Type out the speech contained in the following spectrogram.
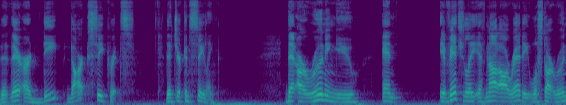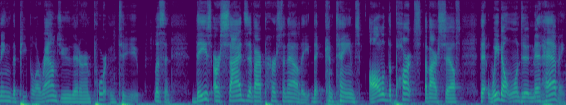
that there are deep, dark secrets that you're concealing that are ruining you and eventually, if not already, will start ruining the people around you that are important to you. Listen, these are sides of our personality that contains all of the parts of ourselves that we don't want to admit having.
